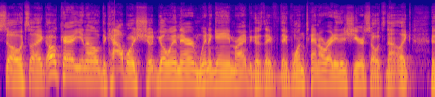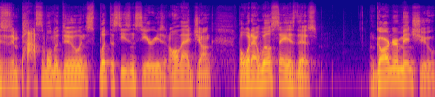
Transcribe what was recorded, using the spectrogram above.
So it's like, okay, you know, the Cowboys should go in there and win a game, right? Because they've they've won 10 already this year. So it's not like this is impossible to do and split the season series and all that junk. But what I will say is this Gardner Minshew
